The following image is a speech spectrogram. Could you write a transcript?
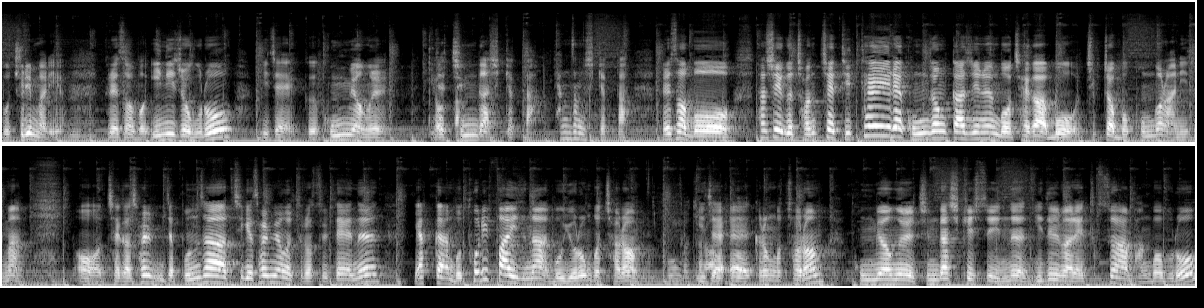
뭐 줄임말이에요. 음. 그래서 뭐 인위적으로 이제 그 공명을 이제. 증가시켰다, 향상시켰다. 그래서 뭐 사실 그 전체 디테일의 공정까지는 뭐 제가 뭐 직접 뭐 본 건 아니지만 어 제가 설 이제 본사 측의 설명을 들었을 때는 약간 뭐 torrefied나 뭐 이런 것처럼 것처럼. 이제 예, 그런 것처럼 공명을 증가시킬 수 있는 이들만의 특수한 방법으로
